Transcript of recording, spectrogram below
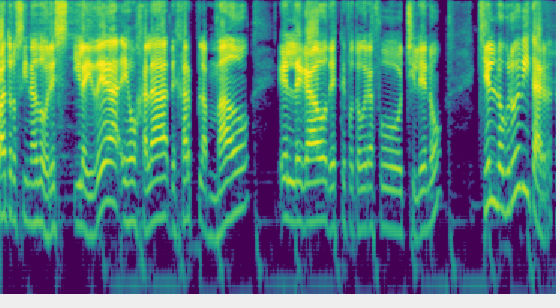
patrocinadores y la idea es ojalá dejar plasmado el legado de este fotógrafo chileno, quien logró evitar,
